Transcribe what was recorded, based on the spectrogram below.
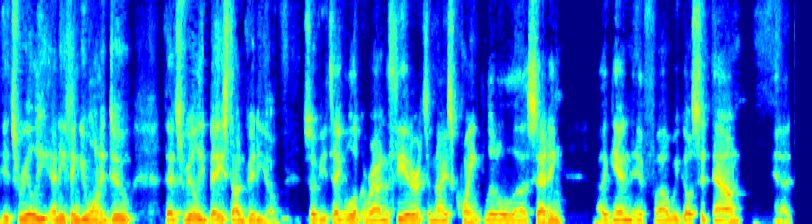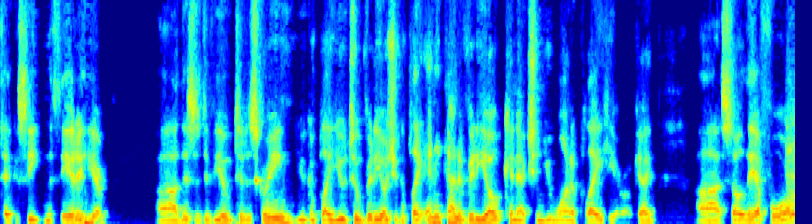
it's really anything you want to do that's really based on video. So if you take a look around the theater, it's a nice, quaint little uh, setting. Again, if uh, we go sit down, uh, take a seat in the theater here, uh, this is the view to the screen. You can play YouTube videos. You can play any kind of video connection you want to play here, okay? Uh, so therefore,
